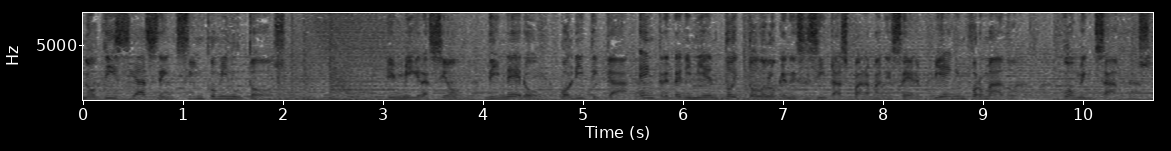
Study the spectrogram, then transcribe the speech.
noticias en 5 minutos inmigración, dinero, política, entretenimiento y todo lo que necesitas para amanecer bien informado. Comenzamos.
